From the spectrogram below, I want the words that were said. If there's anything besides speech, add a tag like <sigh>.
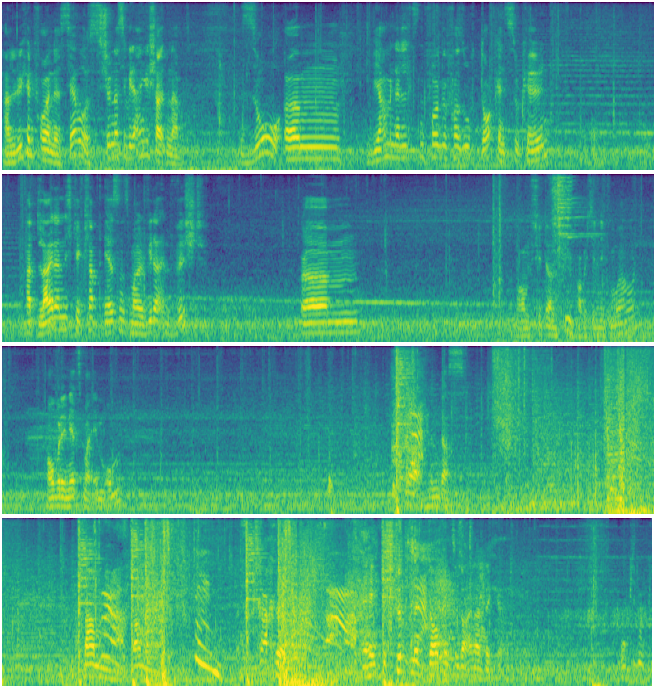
Hallöchen, Freunde. Servus. Schön, dass ihr wieder eingeschaltet habt. So, ähm, wir haben in der letzten Folge versucht, Dawkins zu killen. Hat leider nicht geklappt. Erstens mal wieder entwischt. Ähm, warum steht da ein Typ? Habe ich den nicht umgehauen? Hauen wir den jetzt mal eben um. Ja, nimm das. Bam, bam. Drache. Er hängt bestimmt mit Dawkins unter einer Decke. Okidoki.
